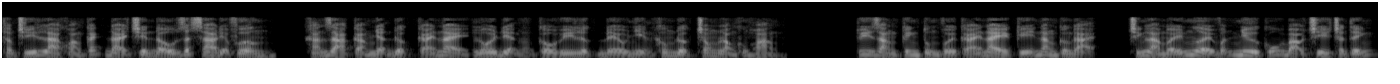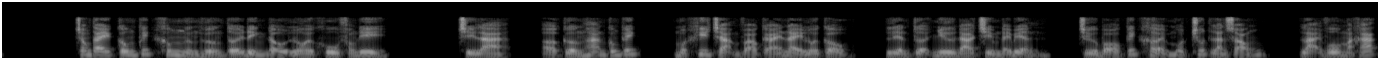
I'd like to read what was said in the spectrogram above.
thậm chí là khoảng cách đài chiến đấu rất xa địa phương, khán giả cảm nhận được cái này lôi điện cầu uy lực đều nhịn không được trong lòng khủng hoảng. Tuy rằng kinh tủng với cái này kỹ năng cường đại, chính là mấy người vẫn như cũ bảo trì chấn tĩnh. Trong tay công kích không ngừng hướng tới đỉnh đầu lôi khu phóng đi. Chỉ là, ở cường hãn công kích, một khi chạm vào cái này lôi cầu, liền tựa như đá chìm đáy biển, trừ bỏ kích khởi một chút làn sóng, lại vô mặt khác.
